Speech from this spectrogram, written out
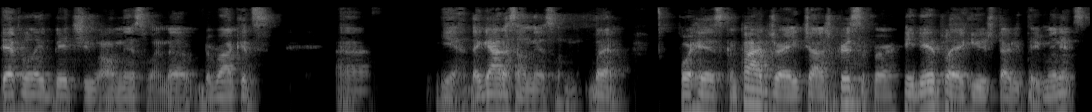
definitely bit you on this one. The the Rockets, uh, yeah, they got us on this one. But for his compadre Josh Christopher, he did play a huge 33 minutes.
